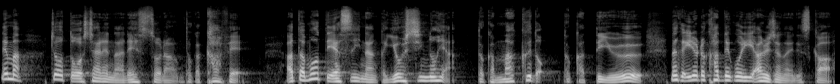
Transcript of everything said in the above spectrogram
で、まあ、ちょっとおしゃれなレストランとかカフェ。あとはもっと安いなんか吉野家とかマクドとかっていう、なんかいろいろカテゴリーあるじゃないですか。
